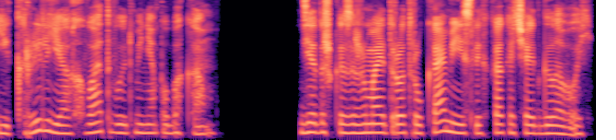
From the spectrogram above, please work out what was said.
и крылья охватывают меня по бокам. Дедушка зажимает рот руками и слегка качает головой.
